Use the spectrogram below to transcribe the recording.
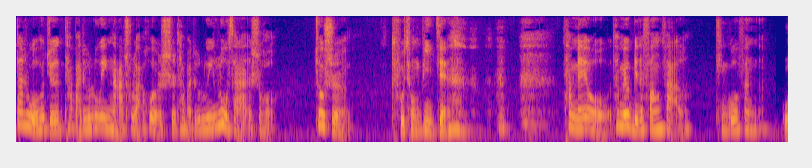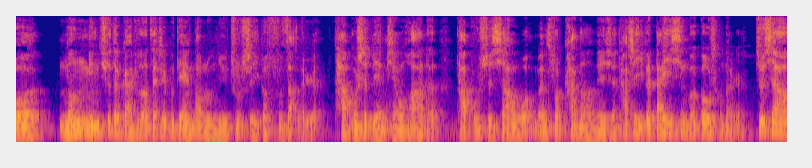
但是我会觉得他把这个录音拿出来，或者是他把这个录音录下来的时候，就是图穷匕见，他没有他没有别的方法了，挺过分的。我能明确的感受到，在这部电影当中，女主是一个复杂的人，她不是扁平化的，她不是像我们所看到的那些，她是一个单一性格构成的人。就像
